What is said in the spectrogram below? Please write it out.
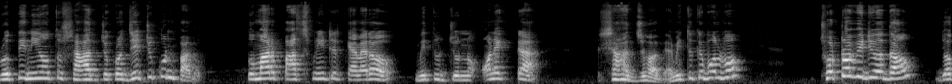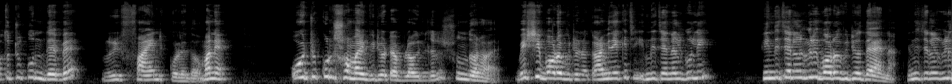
প্রতিনিয়ত সাহায্য করো, যেটুকুন পারো। তোমার পাঁচ মিনিটের ক্যামেরাও মৃত্যুর জন্য অনেকটা সাহায্য হবে। আর মৃত্যুকে বলব, ছোট ভিডিও দাও, যতটুকুন দেবে রিফাইন্ড করে দাও। মানে ওইটুকুন সময় ভিডিওটা ব্লগিংয়ের জন্য সুন্দর হয়। বেশি বড় ভিডিও না, কারণ আমি দেখেছি হিন্দি চ্যানেলগুলি হিন্দি চ্যানেলগুলি বড় ভিডিও দেয় না। হিন্দি চ্যানেলগুলি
